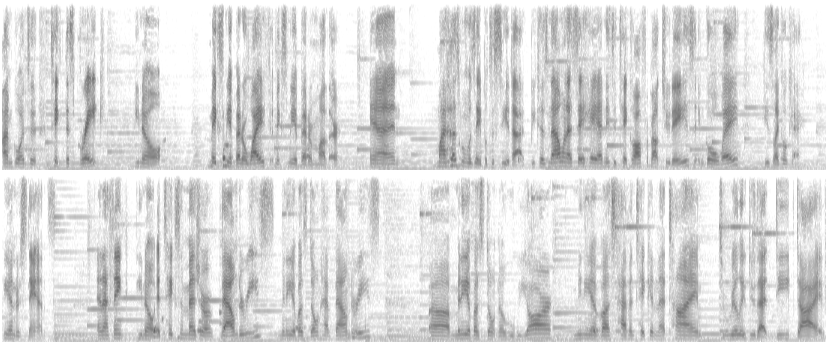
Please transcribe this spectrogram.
i'm going to take this break you know makes me a better wife it makes me a better mother and my husband was able to see that because now when i say hey i need to take off for about two days and go away he's like okay. He understands. And i think you know it takes a measure of boundaries. Many of us don't have boundaries. Uh, many of us don't know who we are. Many of us haven't taken that time to really do that deep dive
